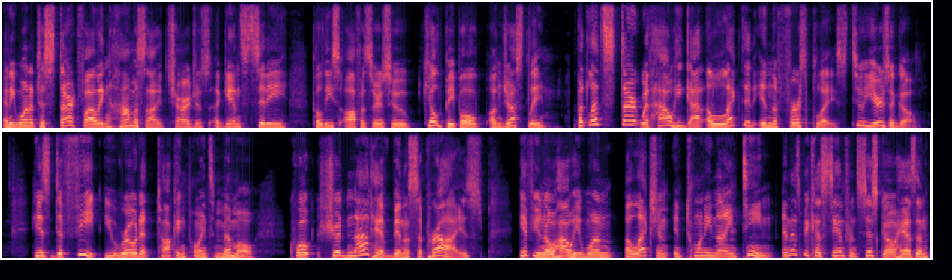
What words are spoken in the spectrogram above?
And he wanted to start filing homicide charges against city police officers who killed people unjustly. But let's start with how he got elected in the first place two years ago. His defeat, you wrote at Talking Points memo, quote, should not have been a surprise if you know how he won election in 2019. And that's because San Francisco has an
